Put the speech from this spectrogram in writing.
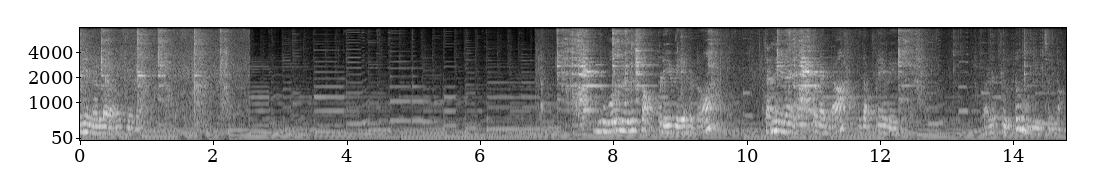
இது நல்லா வதக்கிடலாம் இது ஒரு நிமிஷம் அப்படியே வேகட்டும். தண்ணியெலாம் எதுவும் வேண்டாம். இது அப்படியே வேகட்டும். அழுத்தி விட்டு மூடி வச்சிடலாம்.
